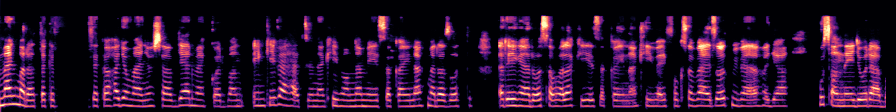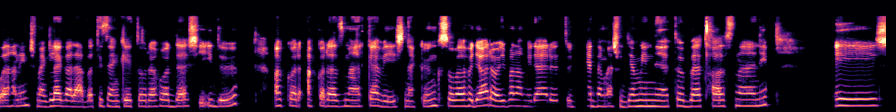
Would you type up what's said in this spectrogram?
Megmaradtak ezek a hagyományosabb gyermekkorban én kivehetőnek hívom, nem éjszakainak, mert az ott régen rossz, ha valaki éjszakainak hív egy fogszabályzót, mivel hogy a 24 órából, ha nincs meg legalább a 12 óra hordási idő, akkor, akkor az már kevés nekünk, szóval, hogy arra, hogy valamire erőt tud érdemes ugye minél többet használni, és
